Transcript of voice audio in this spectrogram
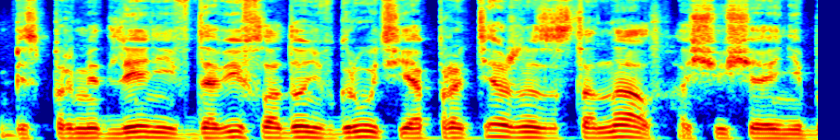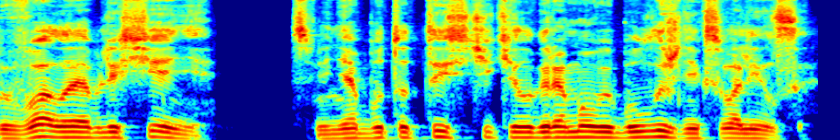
Без промедлений, вдавив ладонь в грудь, я протяжно застонал, ощущая небывалое облегчение. С меня будто тысячекилограммовый булыжник свалился.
